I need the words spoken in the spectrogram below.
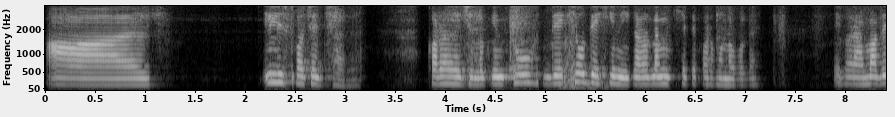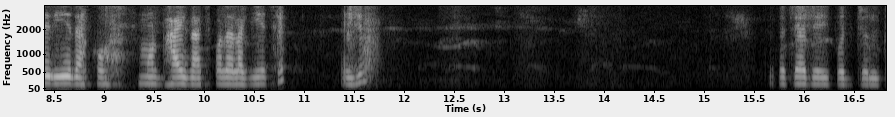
আর ইলিশ মাছের ঝাল করা হয়েছিল। কিন্তু দেখেও দেখিনি, কারণ আমি খেতে পারব না বলে। এবার আমাদের ইয়ে দেখো, আমার ভাই গাছপালা লাগিয়েছে। এই যে। ঠিক আছে, আজ এই পর্যন্ত।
